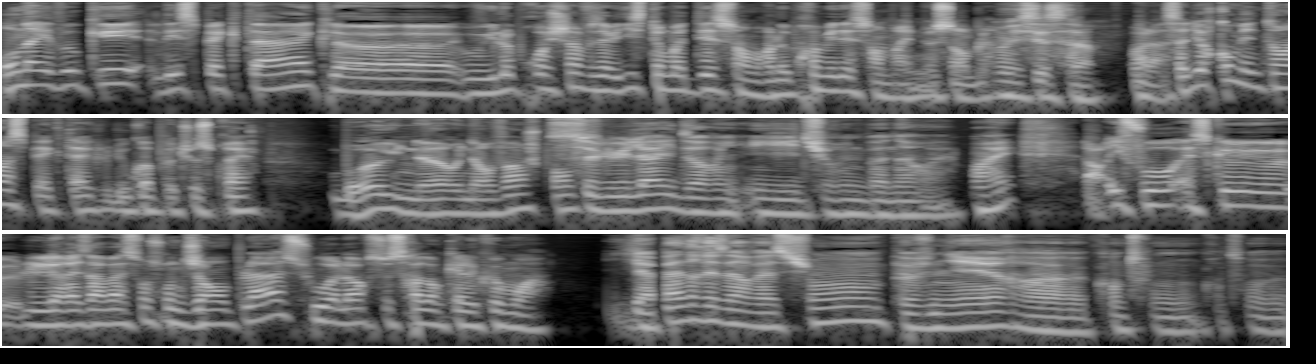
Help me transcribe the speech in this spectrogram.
On a évoqué les spectacles. euh, oui, le prochain, vous avez dit, c'était au mois de décembre, le 1er décembre, il me semble. Oui, c'est ça. Voilà. Ça dure combien de temps un spectacle, du coup, à peu de choses près? Bon, une heure, une heure vingt, je pense. Celui-là, il, dure- il dure une bonne heure, ouais. Ouais. Alors, il faut, est-ce que les réservations sont déjà en place ou alors ce sera dans quelques mois? Il n'y a pas de réservation, on peut venir euh, quand on, quand on veut.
